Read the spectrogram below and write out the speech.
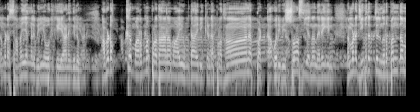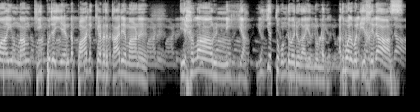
നമ്മുടെ സമയങ്ങൾ വിനിയോഗിക്കുകയാണെങ്കിലും അവിടെ ഒക്കെ മർമ്മപ്രധാനമായി ഉണ്ടായിരിക്കേണ്ട പ്രധാനപ്പെട്ട ഒരു വിശ്വാസി എന്ന നിലയിൽ നമ്മുടെ ജീവിതത്തിൽ നിർബന്ധമായും നാം കീപ്പ് ചെയ്യേണ്ട പാലിക്കേണ്ട ഒരു കാര്യമാണ് ഇഹ്ലാറു നിയ്യ നിയ്യത്ത് കൊണ്ടുവരിക എന്നുള്ളത്. അതുപോലെ പോലെ ഇഖ്ലാസ്.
